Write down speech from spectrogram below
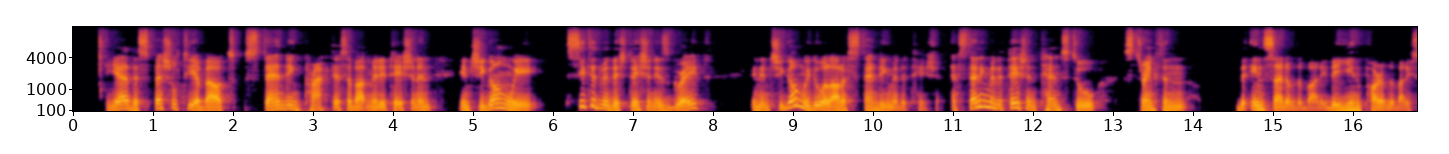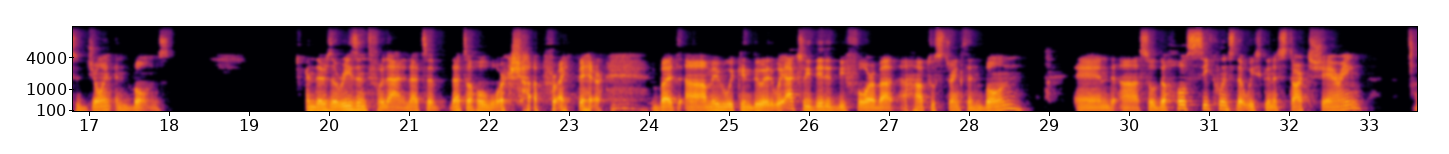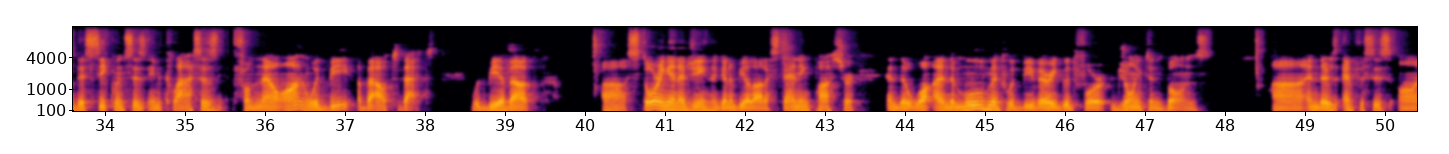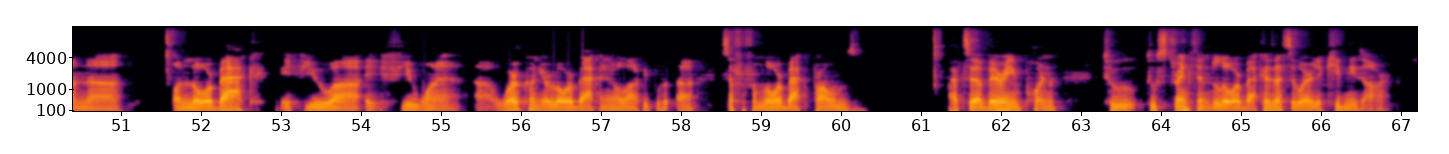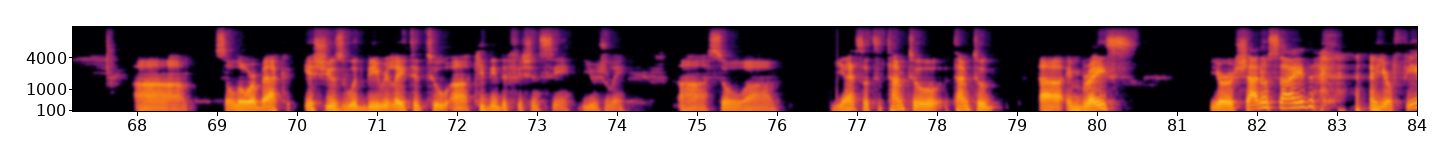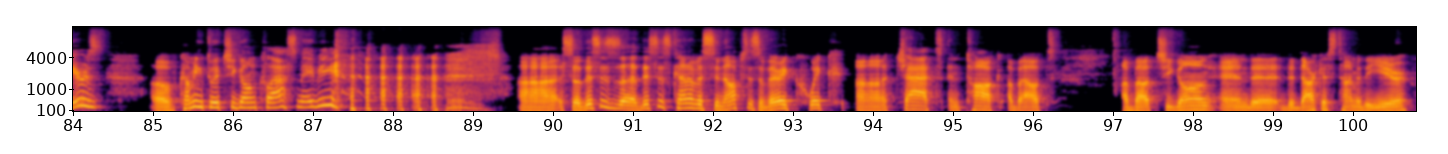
yeah, the specialty about standing practice, about meditation, and in qigong we seated meditation is great, and in qigong we do a lot of standing meditation. And standing meditation tends to strengthen the inside of the body, the yin part of the body, so joint and bones. And there's a reason for that and that's a that's a whole workshop right there. But uh, maybe we can do it. We actually did it before about how to strengthen bone and uh, so the whole sequence that we're going to start sharing the sequences in classes from now on would be about that would be about uh, storing energy there's going to be a lot of standing posture and the and the movement would be very good for joint and bones uh, and there's emphasis on uh, on lower back. If you uh, if you want to uh, work on your lower back, I know a lot of people suffer from lower back problems. That's uh, very important to to strengthen the lower back because that's where the kidneys are. Um, so lower back issues would be related to kidney deficiency usually. Uh, so um, Yes, it's a time to time to uh, embrace your shadow side, your fears of coming to a qigong class, maybe. uh, so this is uh, this is kind of a synopsis, a very quick uh, chat and talk about about qigong and the darkest time of the year,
